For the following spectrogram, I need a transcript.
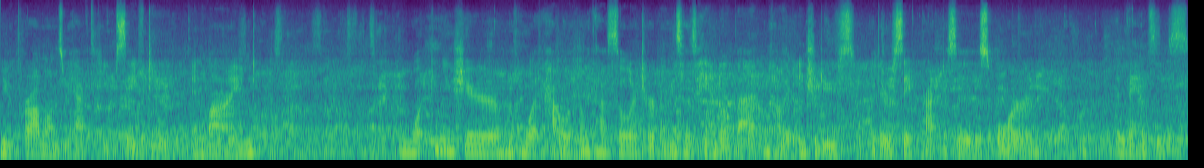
new problems, we have to keep safety in mind. What can you share with what how with how Solar Turbines has handled that and how they've introduced either safe practices or advances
